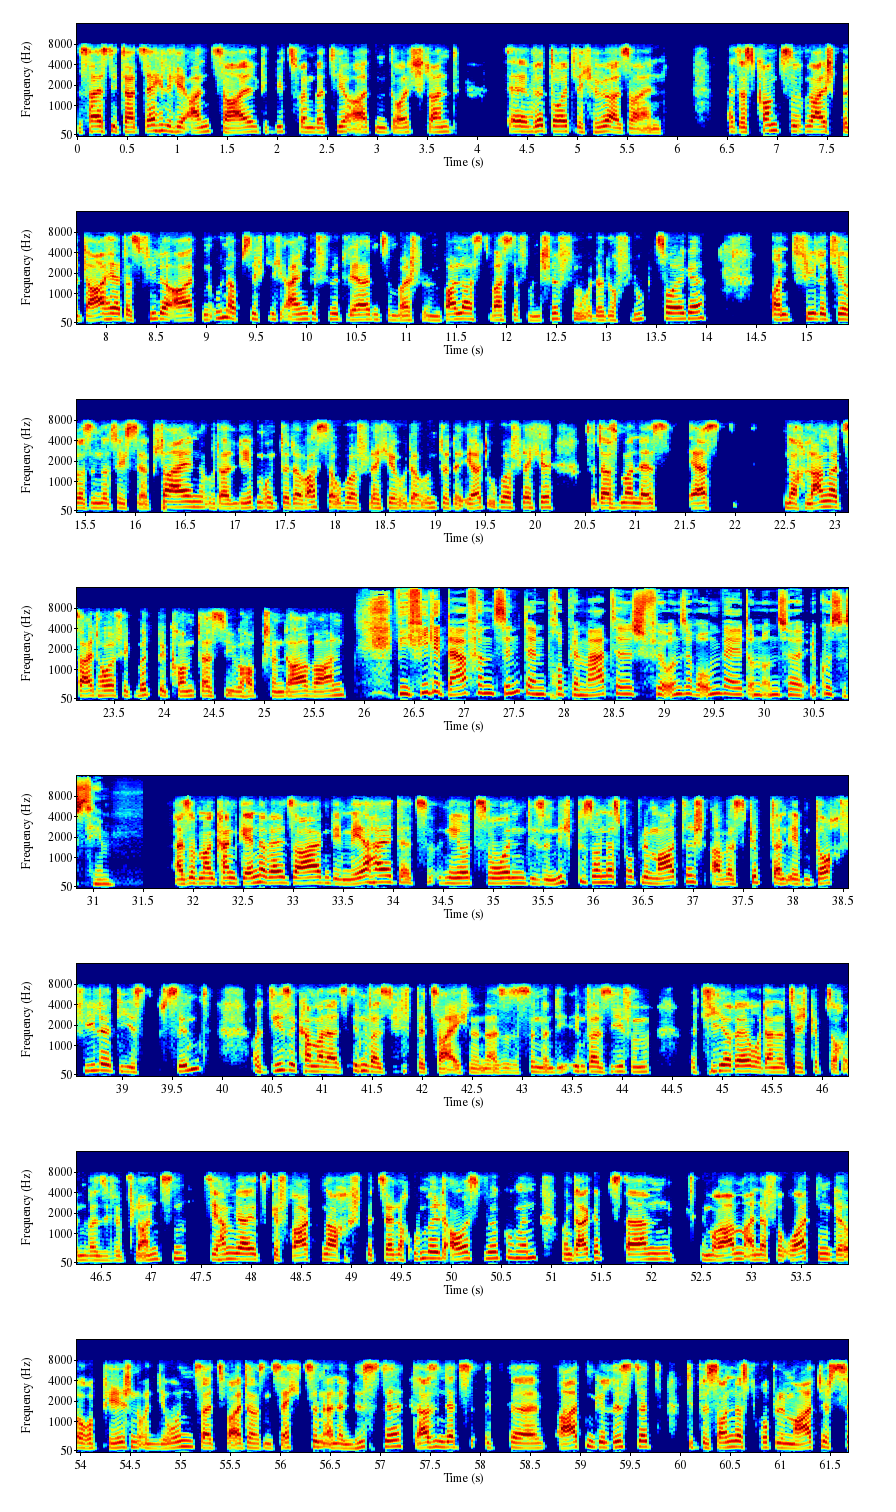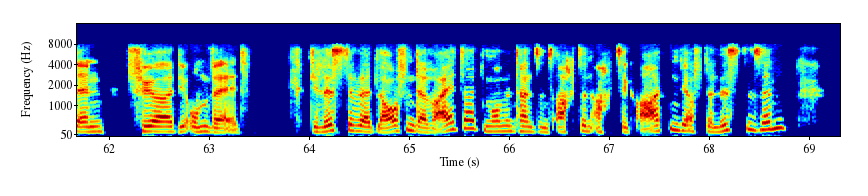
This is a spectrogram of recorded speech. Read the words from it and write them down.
Das heißt, die tatsächliche Anzahl gebietsfremder Tierarten in Deutschland äh, wird deutlich höher sein. Also das kommt zum Beispiel daher, dass viele Arten unabsichtlich eingeführt werden, zum Beispiel im Ballastwasser von Schiffen oder durch Flugzeuge. Und viele Tiere sind natürlich sehr klein oder leben unter der Wasseroberfläche oder unter der Erdoberfläche, sodass man es erst nach langer Zeit häufig mitbekommt, dass sie überhaupt schon da waren. Wie viele davon sind denn problematisch für unsere Umwelt und unser Ökosystem? Also man kann generell sagen, die Mehrheit der Neozonen, die sind nicht besonders problematisch, aber es gibt dann eben doch viele, die es sind. Und diese kann man als invasiv bezeichnen. Also das sind dann die invasiven Tiere oder natürlich gibt es auch invasive Pflanzen. Sie haben ja jetzt gefragt nach speziell nach Umweltauswirkungen und da gibt es ähm, im Rahmen einer Verordnung der Europäischen Union seit 2016 eine Liste. Da sind jetzt äh, Arten gelistet, die besonders problematisch sind für die Umwelt. Die Liste wird laufend erweitert. Momentan sind es 88 Arten, die auf der Liste sind.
